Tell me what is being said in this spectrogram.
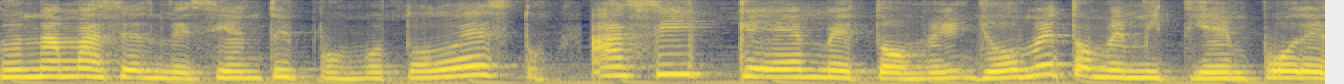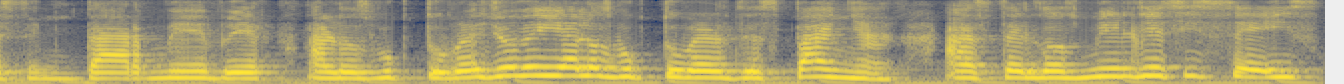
No nada más es me siento y pongo todo esto. Así que me tomé, yo me tomé mi tiempo de sentarme, ver a los booktubers. Yo veía a los booktubers de España hasta el 2016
